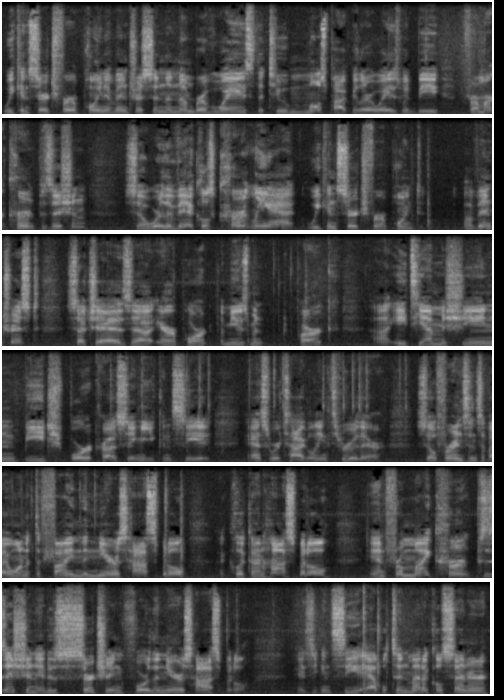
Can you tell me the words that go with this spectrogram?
We can search for a point of interest in a number of ways. The two most popular ways would be from our current position. So where the vehicle is currently at, we can search for a point of interest, such as uh, airport, amusement park, uh, ATM machine, beach, border crossing. You can see it as we're toggling through there. So for instance, if I wanted to find the nearest hospital, I click on hospital, and from my current position, it is searching for the nearest hospital. As you can see, Appleton Medical Center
